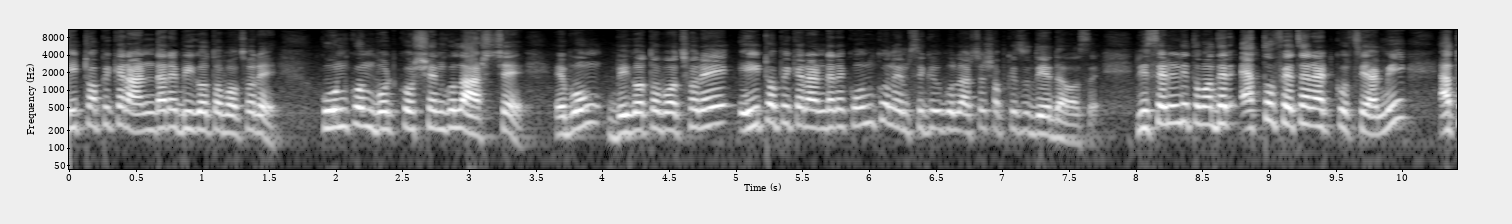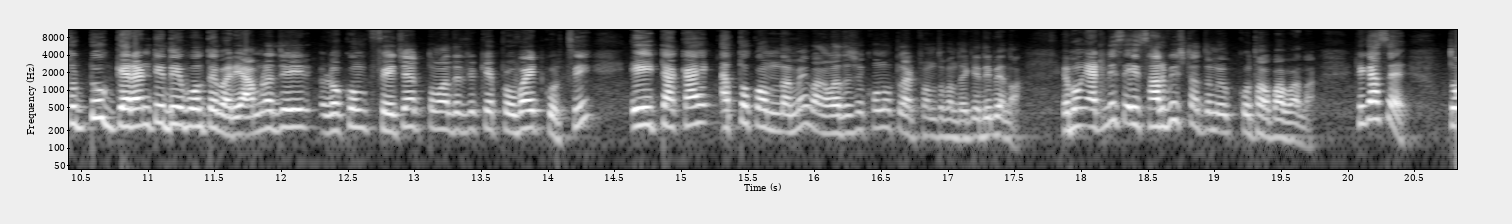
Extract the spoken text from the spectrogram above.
এই টপিকের আন্ডারে বিগত বছরে কোন কোন বোর্ড কোশ্চেনগুলো আসছে এবং বিগত বছরে এই টপিকের আন্ডারে কোন কোন এমসিকিউগুলো আসছে সব কিছু দিয়ে দেওয়া আছে। রিসেন্টলি তোমাদের এত ফেচার অ্যাড করছি আমি, এতটুকু গ্যারান্টি দিয়ে বলতে পারি, আমরা যে রকম ফেচার তোমাদেরকে প্রোভাইড করছি, এই টাকায় এত কম দামে বাংলাদেশে কোনো প্ল্যাটফর্ম তোমাদেরকে দিবে না। এবং অ্যাটলিস্ট এই সার্ভিসটা তুমি কোথাও পাবা না, ঠিক আছে? তো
